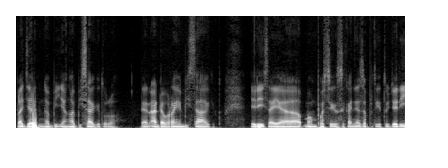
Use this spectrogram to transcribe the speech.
pelajaran nggak yang nggak bisa gitu loh. Dan ada orang yang bisa gitu. Jadi saya memposisikannya seperti itu. Jadi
